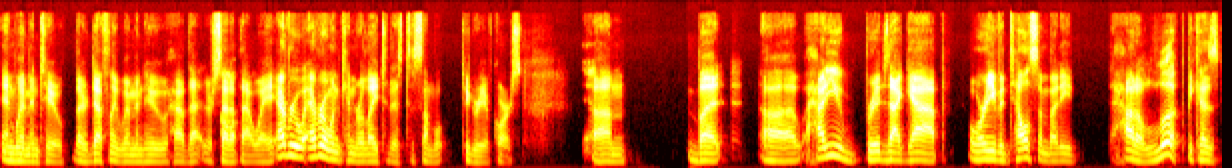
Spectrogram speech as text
and women too. There are definitely women who have that they're set up that way. Everyone everyone can relate to this to some degree of course. Yeah. um but uh how do you bridge that gap or even tell somebody how to look? Because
